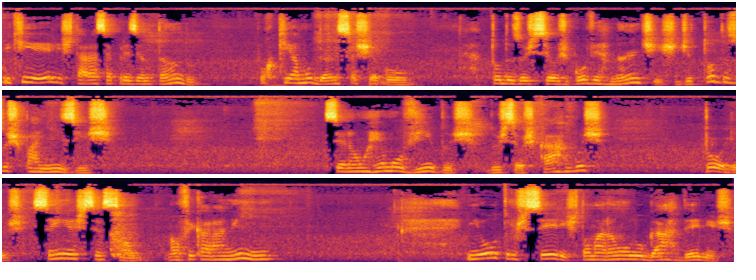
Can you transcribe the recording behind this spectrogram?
e que ele estará se apresentando porque a mudança chegou. Todos os seus governantes de todos os países serão removidos dos seus cargos, todos, sem exceção, não ficará nenhum. E outros seres tomarão o lugar deles,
